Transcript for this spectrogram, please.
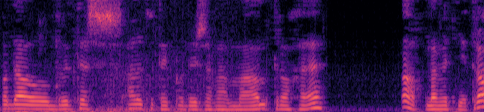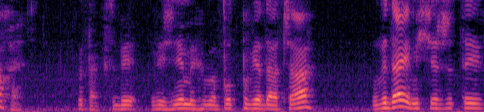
Padałoby też, ale tutaj podejrzewam mam trochę. O, nawet nie trochę. No tak, sobie weźmiemy chyba podpowiadacza. Bo wydaje mi się, że ty...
